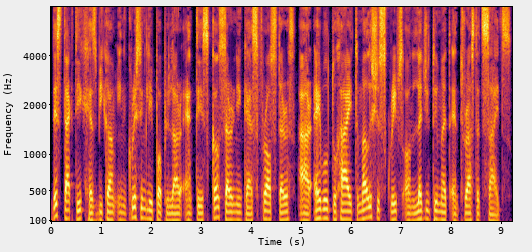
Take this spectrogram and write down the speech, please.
This tactic has become increasingly popular and is concerning as fraudsters are able to hide malicious scripts on legitimate and trusted sites.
